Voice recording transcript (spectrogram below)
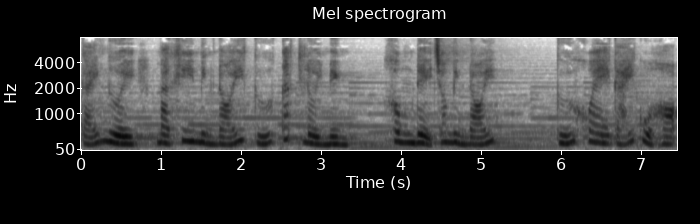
Cái người mà khi mình nói cứ cắt lời mình không để cho mình nói. Cứ khoe cái của họ,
